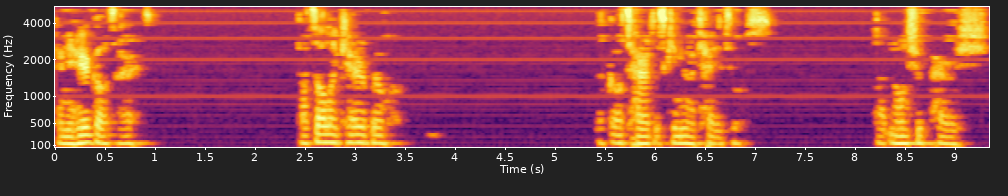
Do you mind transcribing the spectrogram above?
Can you hear God's heart? That's all I care about. That God's heart is communicated to us. That none should perish.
